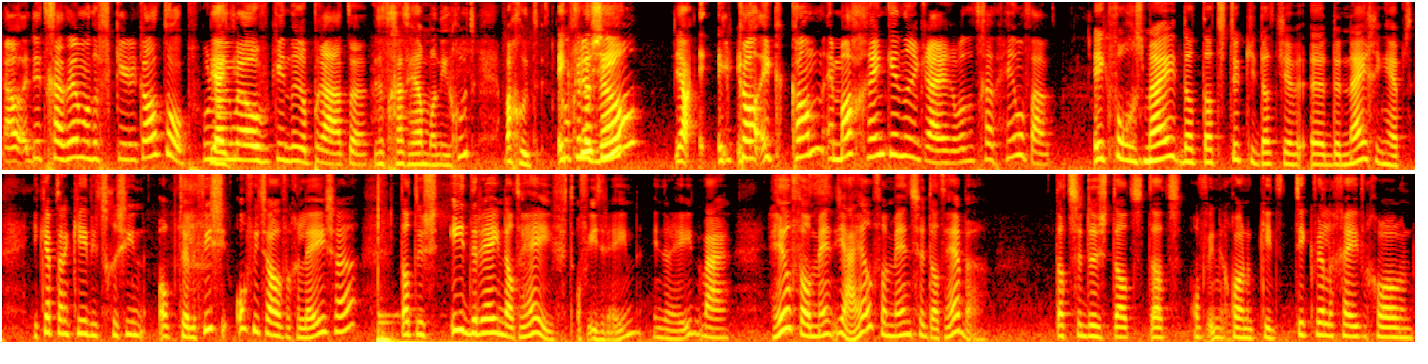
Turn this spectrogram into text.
Nou, dit gaat helemaal de verkeerde kant op. Hoe lang we over kinderen praten. Dat gaat helemaal niet goed. Maar goed, ik vind het wel... Ja, ik, Ik ik, kan, ik kan en mag geen kinderen krijgen, want het gaat helemaal fout. Ik volgens mij dat dat stukje dat je eh, de neiging hebt. Ik heb daar een keer iets gezien op televisie of iets over gelezen. Dat dus iedereen dat heeft. Of iedereen, iedereen. Maar heel veel, men, ja, heel veel mensen dat hebben. Dat ze dus dat, dat of in gewoon een kind tik willen geven, gewoon.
